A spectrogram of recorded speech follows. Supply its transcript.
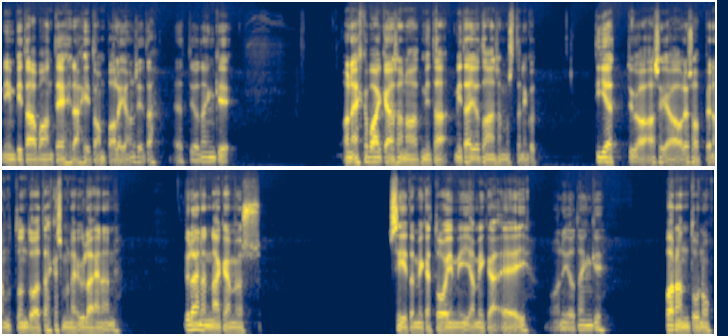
niin pitää vaan tehdä hiton paljon sitä. Että jotenkin on ehkä vaikea sanoa, että mitä, mitä jotain semmoista niin tiettyä asiaa olisi oppinut, mutta tuntuu, että ehkä semmoinen yleinen, yleinen näkemys siitä, mikä toimii ja mikä ei, on jotenkin parantunut.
